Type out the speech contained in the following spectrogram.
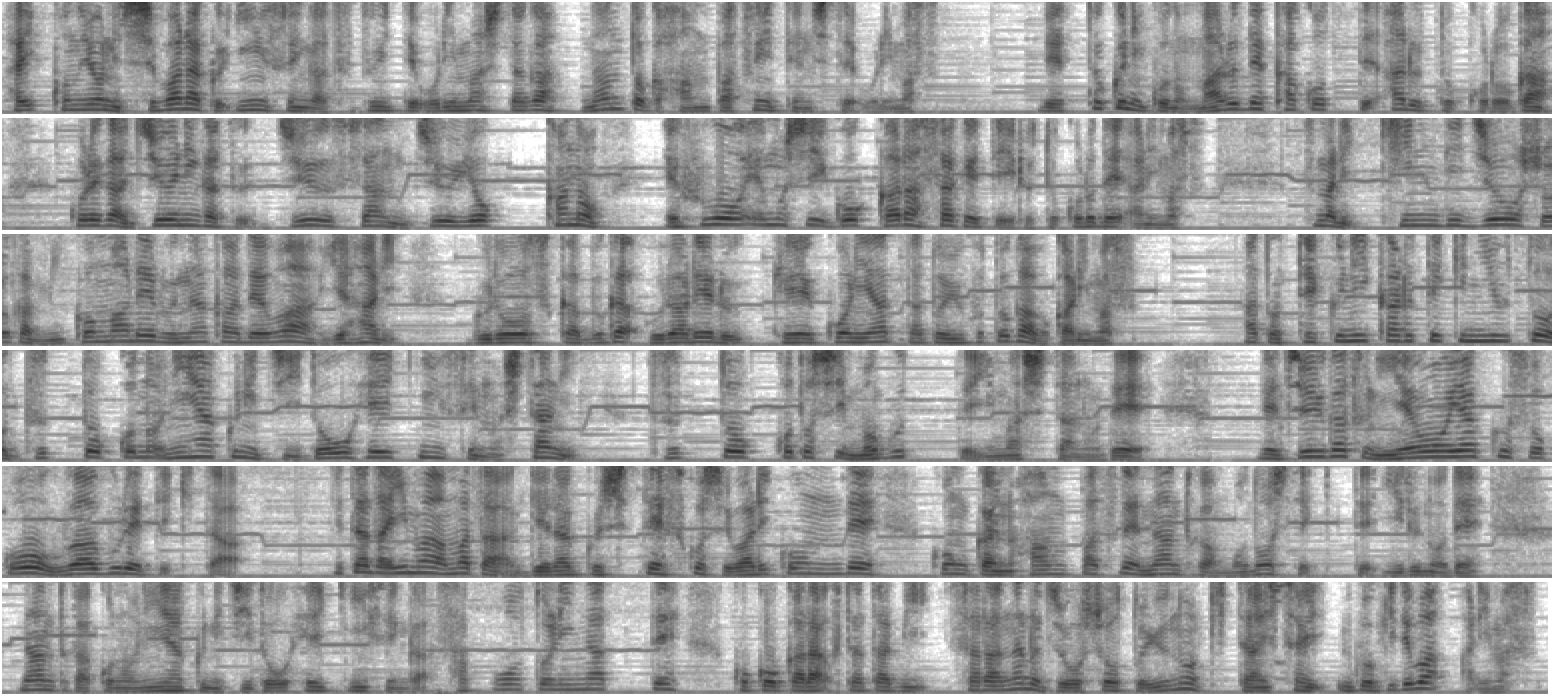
はい、このようにしばらく陰線が続いておりましたが、なんとか反発に転じております。で、特にこの丸で囲ってあるところが、これが12月13、14日の FOMC5 から下げているところであります。つまり金利上昇が見込まれる中では、やはりグロース株が売られる傾向にあったということがわかります。あとテクニカル的に言うと、ずっとこの200日移動平均線の下にずっと今年潜っていましたので、で、10月にようやくそこを上振れてきたでただ今はまた下落して少し割り込んで、今回の反発でなんとか戻してきているので、なんとかこの200日移動平均線がサポートになって、ここから再びさらなる上昇というのを期待したい動きではあります。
